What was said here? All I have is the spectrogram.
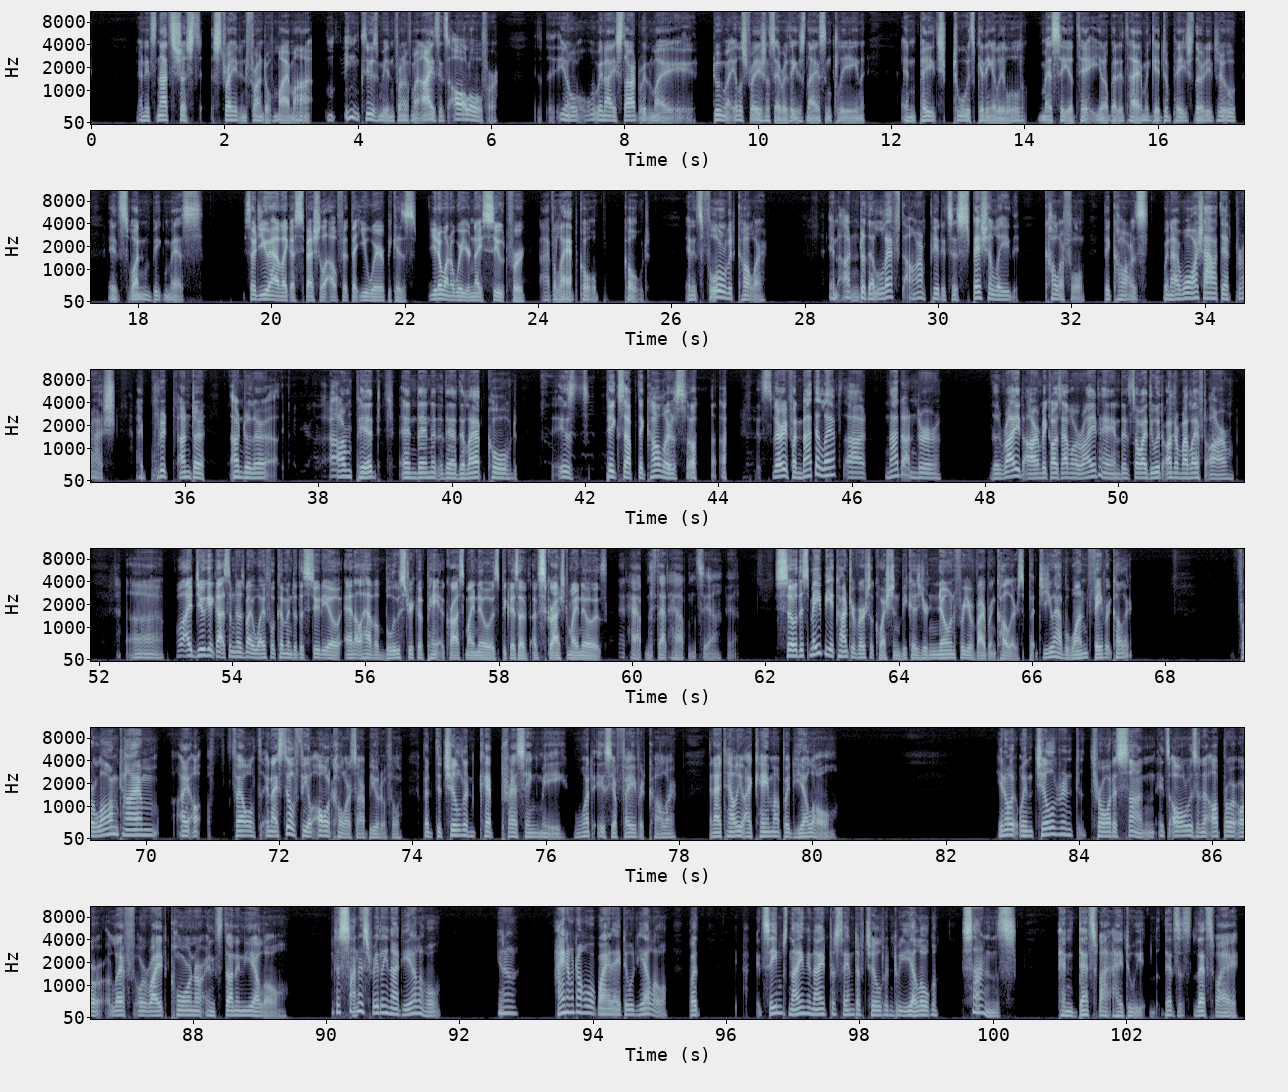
and it's not just straight in front of my, my excuse me, in front of my eyes. It's all over you know, when I start with my doing my illustrations, everything is nice and clean. And page two is getting a little messy. You know, by the time I get to page thirty-two, it's one big mess. So, do you have like a special outfit that you wear because you don't want to wear your nice suit for? I have a lab coat, coat, and it's full with color. And under the left armpit, it's especially colorful because when I wash out that brush, I put it under under the armpit, and then the the lab coat is picks up the colors. So it's very fun. Not the left, uh, not under the right arm because I'm a right-handed, so I do it under my left arm. Uh, well, I do get got. Sometimes my wife will come into the studio and I'll have a blue streak of paint across my nose because I've I've scratched my nose. That happens. That happens. Yeah, yeah. So this may be a controversial question because you're known for your vibrant colors, but do you have one favorite color? For a long time, I uh, felt, and I still feel, all colors are beautiful. But the children kept pressing me, What is your favorite color? And I tell you, I came up with yellow. You know, when children draw the sun, it's always in the upper or left or right corner and it's done in yellow. But the sun is really not yellow. You know, I don't know why they do it yellow, but it seems 99% of children do yellow suns. And that's why I do it. That's, that's why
